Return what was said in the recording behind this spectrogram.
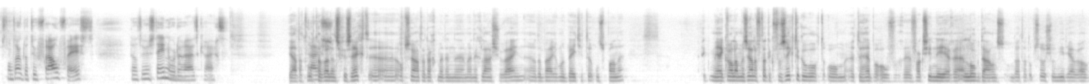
stond ook dat uw vrouw vreest dat u een steen door de ruit krijgt. Ja, dat wordt dan wel eens gezegd eh, op zaterdag met een, eh, met een glaasje wijn eh, erbij om een beetje te ontspannen. Ik merk wel aan mezelf dat ik voorzichtiger word om het te hebben over eh, vaccineren en lockdowns. Omdat dat op social media wel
